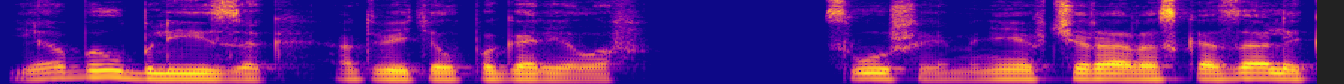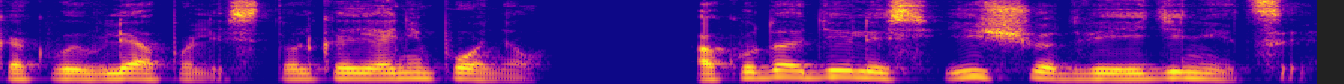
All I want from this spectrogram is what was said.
Я был близок, ответил Погорелов. Слушай, мне вчера рассказали, как вы вляпались, только я не понял. А куда делись еще две единицы?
